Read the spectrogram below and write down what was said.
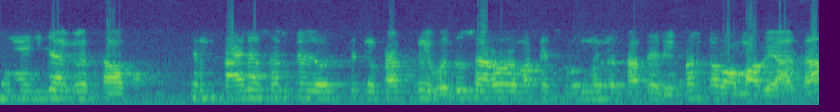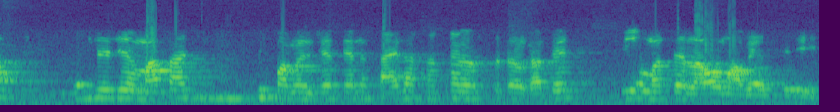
ને ઈજાગ્રસ્ત થવા. તેમ કાયલા સરકારી હોસ્પિટલ ખાતે વધુ સારવાર માટે સુરેન્દ્રનગર ખાતે રિફર કરવામાં આવ્યા હતા. જેને જે માતા પામેલ છે તેને કાયલા સરકારી હોસ્પિટલ ખાતે પીએમ અંતે લાવવામાં આવ્યા છે.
